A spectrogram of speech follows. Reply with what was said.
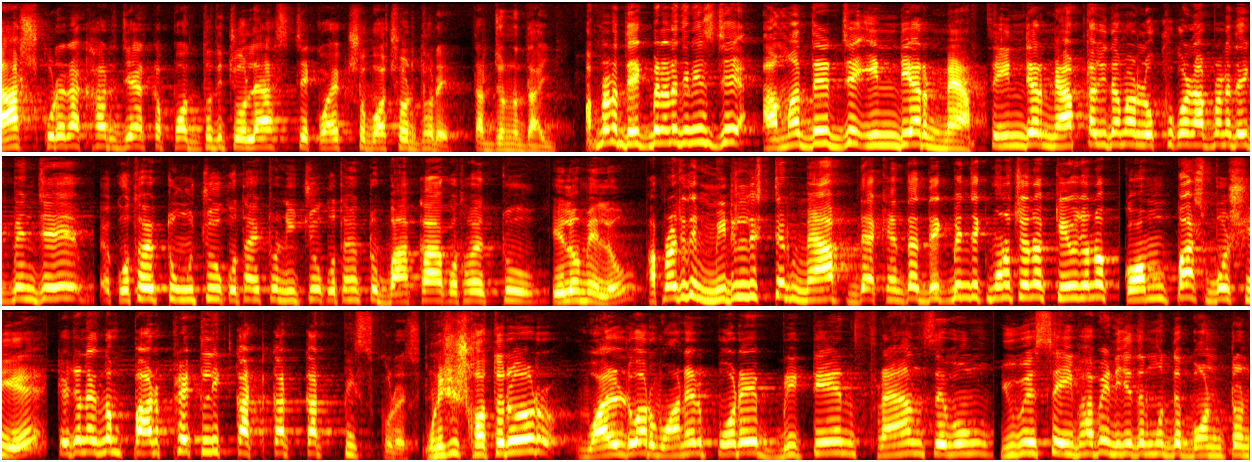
দাস করে রাখার যে একটা পদ্ধতি চলে আসছে কয়েকশো বছর ধরে, তার জন্য দায়ী। আপনারা দেখবেন একটা জিনিস যে আমাদের যে ইন্ডিয়ার ম্যাপ সেই ইন্ডিয়ার ম্যাপটা যদি আমরা লক্ষ্য করেন, আপনারা দেখবেন যে কোথাও একটু উঁচু, কোথাও একটু নিচু, কোথাও একটু বাঁকা, কোথাও একটু এলোমেলো। আপনারা যদি মিডল ইস্টের ম্যাপ দেখেন, তা দেখবেন যে মনে হচ্ছে যেন কেউ যেন কম্পাস বসিয়ে, কেউ যেন একদম পারফেক্টলি কাট কাট কাট পিস করেছে। উনিশশো সতেরোর ওয়ার্ল্ড ওয়ার ওয়ানের পরে ব্রিটেন ফ্রান্স এবং ইউএসএ এইভাবে নিজেদের মধ্যে বন্টন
